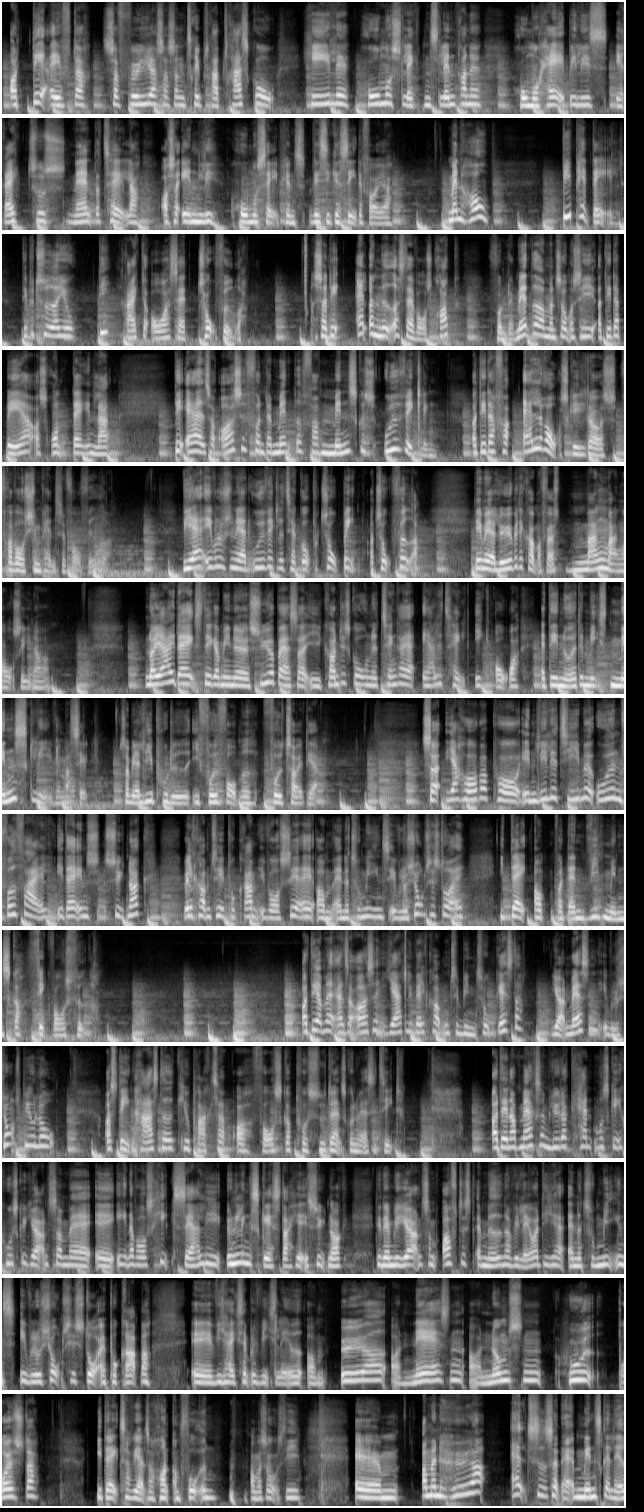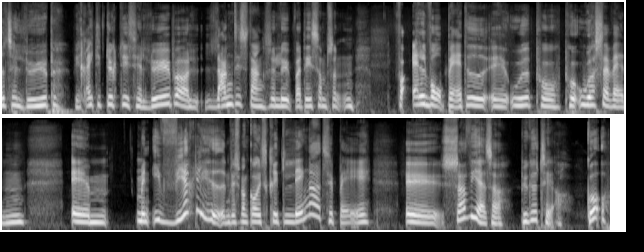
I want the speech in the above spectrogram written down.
Mm. og derefter så følger så sådan trip trap træsko hele homoslægtens lendrene, Homo habilis, erectus, neandertaler og så endelig Homo sapiens, hvis I kan se det for jer. Men hov, bipedal, det betyder jo direkte oversat to fødder. Så det allernederste af vores krop, fundamentet om man så må sige, og det der bærer os rundt dagen lang, det er altså også fundamentet for menneskets udvikling, og det der for alvor skilte os fra vores chimpanseforfædre. Vi er evolutionært udviklet til at gå på to ben og to fødder. Det med at løbe, det kommer først mange, mange år senere. Når jeg i dag stikker mine syrebasser i kondiskoene, tænker jeg ærligt talt ikke over, at det er noget af det mest menneskelige ved mig selv, som jeg lige puttede i fodformet fodtøj der. Så jeg håber på en lille time uden fodfejl i dagens Sygt Nok. Velkommen til et program i vores serie om anatomiens evolutionshistorie. I dag om, hvordan vi mennesker fik vores fødder. Og dermed altså også hjertelig velkommen til mine to gæster. Jørgen Madsen, evolutionsbiolog, og Sten Harsted, kiropraktor og forsker på Syddansk Universitet. Og den opmærksomme lytter kan måske huske Jørgen, som er øh, en af vores helt særlige yndlingsgæster her i Sygt Nok. Det er nemlig Jørgen, som oftest er med, når vi laver de her anatomiens evolutionshistorieprogrammer. Øh, vi har eksempelvis lavet om øret og næsen og numsen, hud, bryster. I dag tager vi altså hånd om foden, om man så at sige. Øhm, og man hører altid sådan, at mennesker er lavet til at løbe. Vi er rigtig dygtige til at løbe, og langdistanceløb var det, som sådan for alvor battet øh, ude på, på ursavannen. Øhm, men i virkeligheden, hvis man går et skridt længere tilbage, øh, så er vi altså bygget til at gå.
